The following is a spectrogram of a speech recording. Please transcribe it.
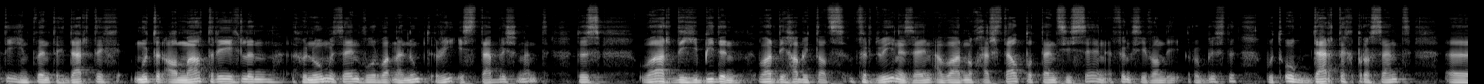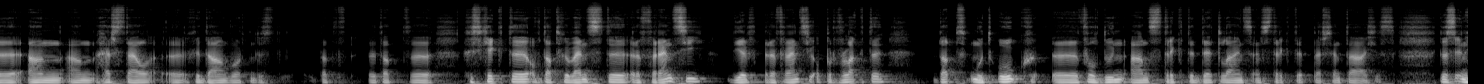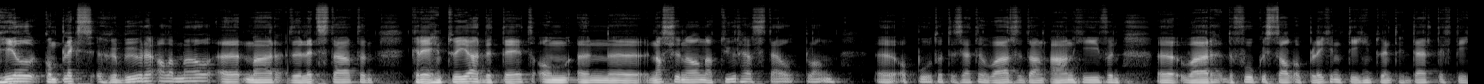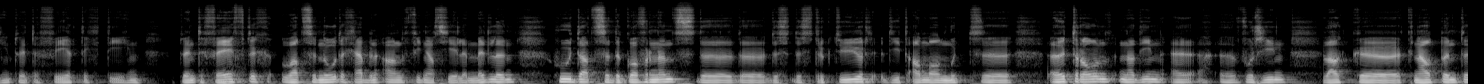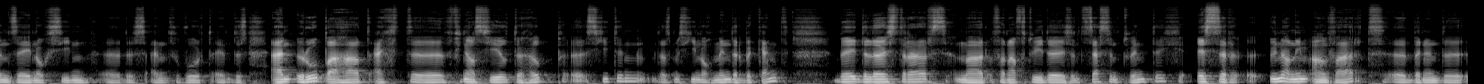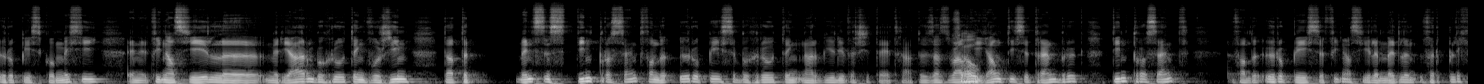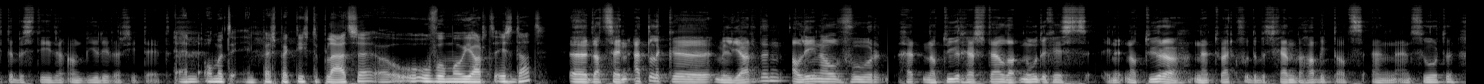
tegen 2030 moeten al maatregelen genomen zijn voor wat men noemt re-establishment. Dus waar die gebieden, waar die habitats verdwenen zijn en waar nog herstelpotenties zijn in functie van die robuuste, moet ook 30% uh, aan, aan herstel uh, gedaan worden. Dus dat, dat geschikte of dat gewenste referentie, die referentieoppervlakte, dat moet ook uh, voldoen aan strikte deadlines en strikte percentages. Dus een heel complex gebeuren allemaal, uh, maar de lidstaten krijgen twee jaar de tijd om een uh, nationaal natuurherstelplan op poten te zetten, waar ze dan aangeven waar de focus zal op liggen tegen 2030, tegen 2040, tegen 2050, wat ze nodig hebben aan financiële middelen, hoe dat ze de governance, de, de, de, de structuur die het allemaal moet uh, uitrollen nadien uh, uh, voorzien, welke knelpunten zij nog zien, dus enzovoort. Dus, en Europa gaat echt financieel te hulp schieten. Dat is misschien nog minder bekend bij de luisteraars, maar vanaf 2026 is er unaniem aanvaard binnen de Europese Commissie in het financiële meerjarenbegroting voorzien dat er minstens 10% van de Europese begroting naar biodiversiteit gaat. Dus dat is wel een gigantische trendbreuk. 10% van de Europese financiële middelen verplicht te besteden aan biodiversiteit. En om het in perspectief te plaatsen, hoeveel miljard is dat? Uh, dat zijn ettelijke miljarden, alleen al voor het natuurherstel dat nodig is in het Natura-netwerk voor de beschermde habitats en, en soorten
